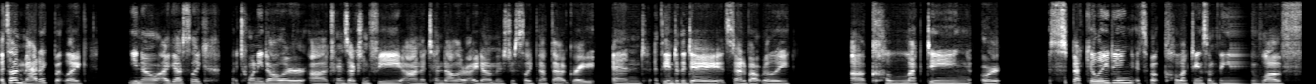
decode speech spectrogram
It's on Matic, but like, you know, I guess like a $20 uh, transaction fee on a $10 item is just like not that great. And at the end of the day, it's not about really uh, collecting or speculating. It's about collecting something you love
